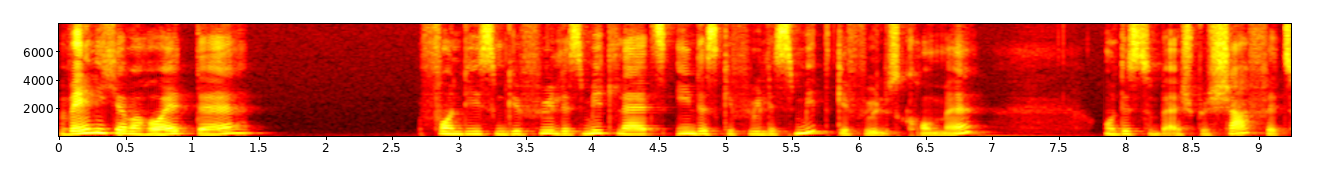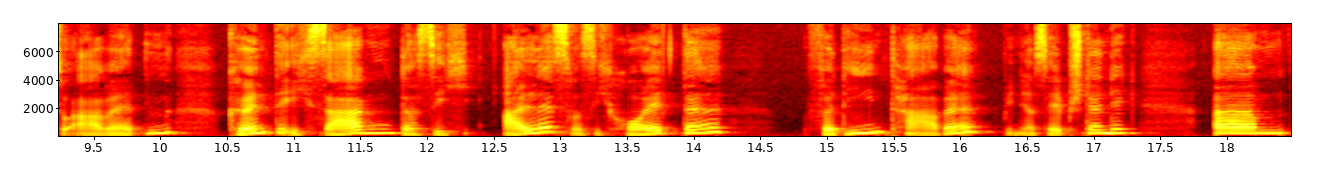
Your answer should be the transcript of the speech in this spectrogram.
wenn ich aber heute von diesem Gefühl des Mitleids in das Gefühl des Mitgefühls komme und es zum Beispiel schaffe zu arbeiten, könnte ich sagen, dass ich alles, was ich heute verdient habe, bin ja selbstständig, ähm,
